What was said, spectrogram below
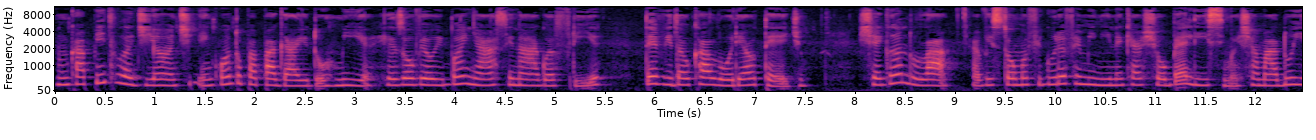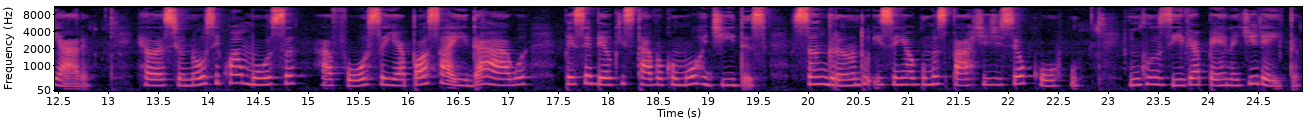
Num capítulo adiante, enquanto o papagaio dormia, resolveu ir banhar-se na água fria devido ao calor e ao tédio. Chegando lá, avistou uma figura feminina que achou belíssima, chamada Yara. Relacionou-se com a moça à força e, após sair da água, percebeu que estava com mordidas, sangrando e sem algumas partes de seu corpo, inclusive a perna direita.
